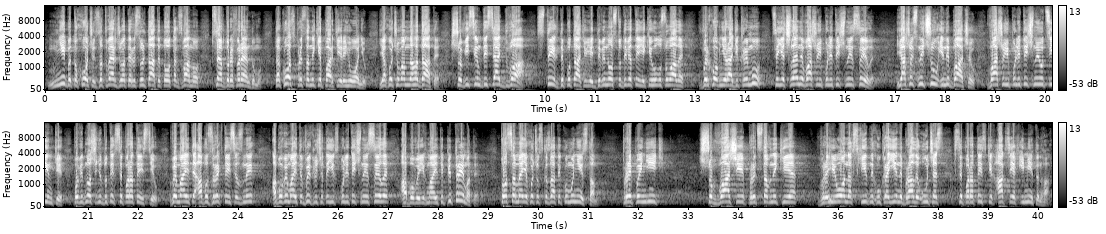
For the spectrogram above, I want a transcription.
нібито хочуть затверджувати результати того так званого псевдореферендуму. Так ось, представники партії регіонів, я хочу вам нагадати, що 82 з тих депутатів, є 99, які голосували в Верховній Раді Криму, це є члени вашої політичної сили. Я щось не чув і не бачив вашої політичної оцінки по відношенню до тих сепаратистів. Ви маєте або зректися з них, або ви маєте виключити їх з політичної сили, або ви їх маєте підтримати. То саме я хочу сказати комуністам. Припиніть, щоб ваші представники в регіонах східних України брали участь в сепаратистських акціях і мітингах,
